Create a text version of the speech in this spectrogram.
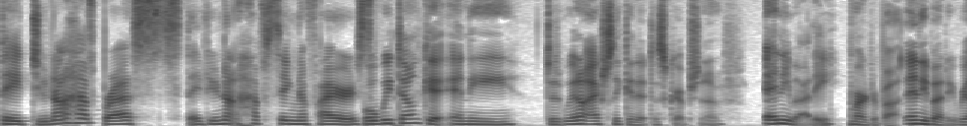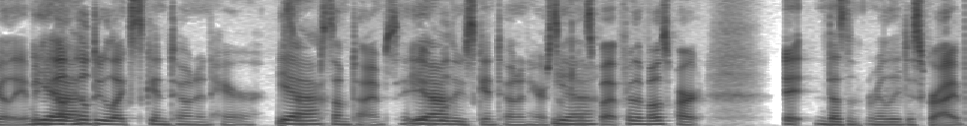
they do not have breasts they do not have signifiers well we don't get any we don't actually get a description of anybody Murderbot. Anybody really? I mean, Yeah. he'll, he'll do like skin tone and hair. some- Yeah. sometimes He- Yeah. he'll do skin tone and hair sometimes, Yeah. but for the most part, it doesn't really describe.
